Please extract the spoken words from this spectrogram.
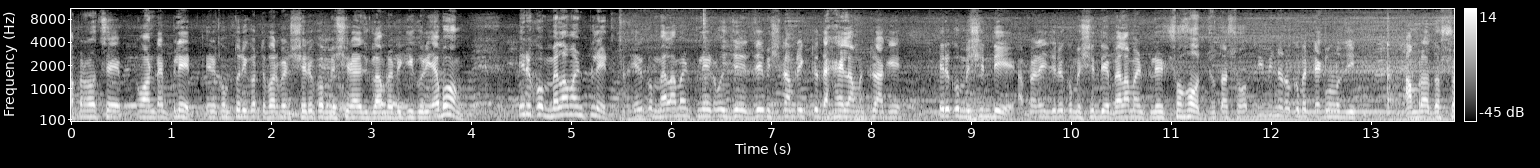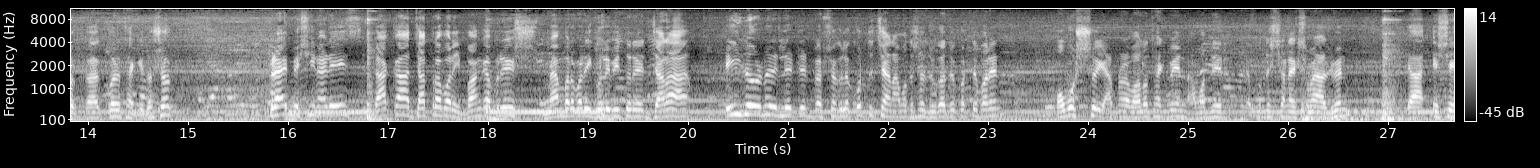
আপনার হচ্ছে ওয়ান টাইম প্লেট এরকম তৈরি করতে পারবেন, সেরকম মেশিনারিজগুলো আমরা বিক্রি করি এবং এরকম মেলামাইন প্লেট এরকম মেলামাইন প্লেট ওই যে যে মেশিন আমরা একটু দেখাইলাম একটু আগে, এরকম মেশিন দিয়ে, আপনার এই যেরকম মেশিন দিয়ে মেলামাইন প্লেট সহ, জুতা সহ বিভিন্ন রকমের টেকনোলজি আমরা দর্শক করে থাকি। দর্শক প্রায় মেশিনারিজ ঢাকা যাত্রাবাড়ি বাঙ্গাপ্রেস মেম্বারবাড়ি গলির ভিতরে যারা এই ধরনের রিলেটেড ব্যবসাগুলো করতে চান, আমাদের সাথে যোগাযোগ করতে পারেন। অবশ্যই আপনারা ভালো থাকবেন, আমাদের প্রতিষ্ঠানে একসময় আসবেন। এসে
